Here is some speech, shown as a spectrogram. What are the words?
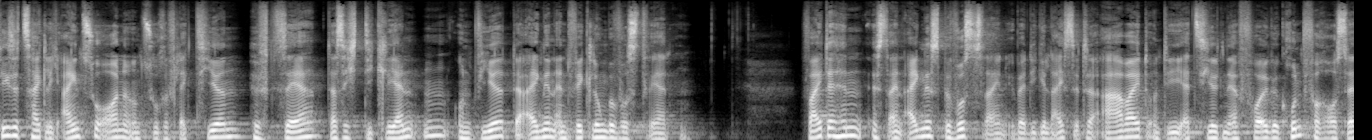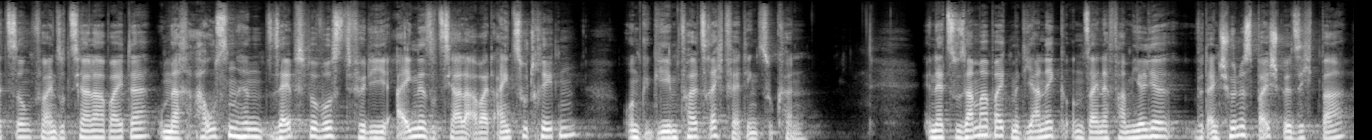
diese zeitlich einzuordnen und zu reflektieren, hilft sehr, dass sich die Klienten und wir der eigenen Entwicklung bewusst werden. Weiterhin ist ein eigenes Bewusstsein über die geleistete Arbeit und die erzielten Erfolge Grundvoraussetzung für einen Sozialarbeiter, um nach außen hin selbstbewusst für die eigene soziale Arbeit einzutreten und gegebenenfalls rechtfertigen zu können. In der Zusammenarbeit mit Yannick und seiner Familie wird ein schönes Beispiel sichtbar,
